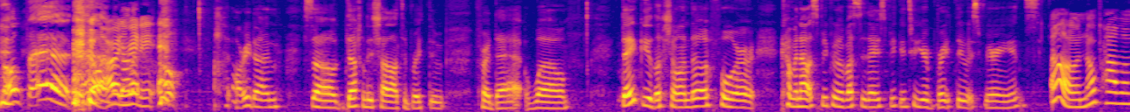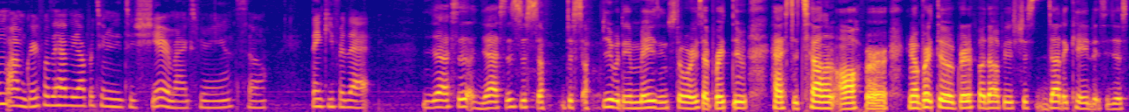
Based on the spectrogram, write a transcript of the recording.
so bad. I already read it. Oh, already done. So definitely shout out to Breakthrough for that. Well, thank you, Lashanda, for coming out speaking with us today, speaking to your breakthrough experience. Oh, no problem. I'm grateful to have the opportunity to share my experience. So, thank you for that. Yes, yes, it's just a just a few of the amazing stories that Breakthrough has to tell and offer. You know, Breakthrough of Greater Philadelphia is just dedicated to just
